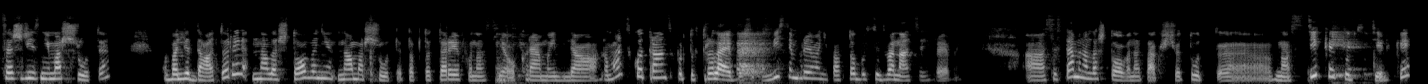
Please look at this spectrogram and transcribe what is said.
це ж різні маршрути. Валідатори налаштовані на маршрути. Тобто тариф у нас є окремий для громадського транспорту, в тролейбусі там 8 гривень, в автобусі 12 гривень. Система налаштована так, що тут е, в нас стільки, тут стільки.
